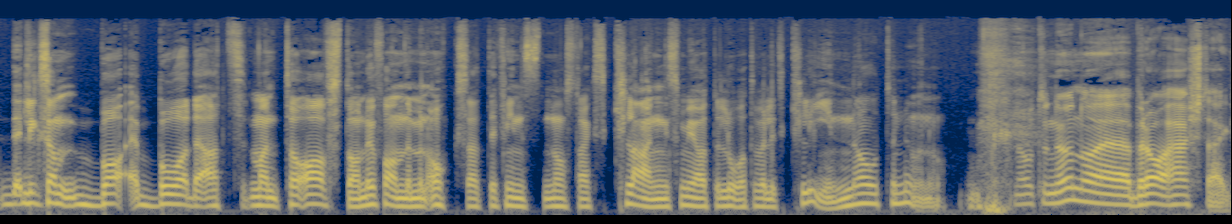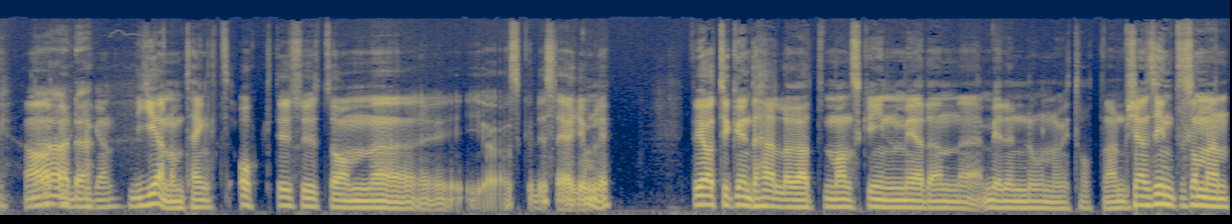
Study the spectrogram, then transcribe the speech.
Det liksom ba, både att man tar avstånd ifrån det, men också att det finns någon slags klang som gör att det låter väldigt clean. No to Nuno. No to Nuno är bra hashtag. Ja, det är det. verkligen. Genomtänkt och dessutom, eh, jag skulle säga rimlig. För jag tycker inte heller att man ska in med en, med en Nuno i Tottenham. Det känns inte som en,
